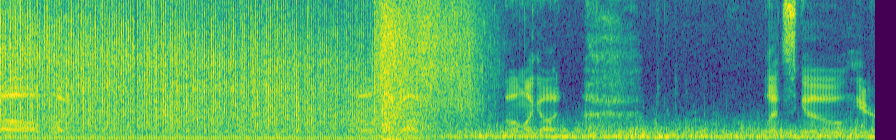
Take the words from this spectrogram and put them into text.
Oh boy. Oh my god. Oh my god. Let's go here.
